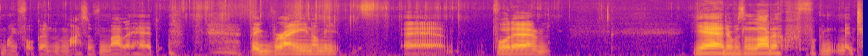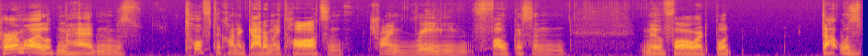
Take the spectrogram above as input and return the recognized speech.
My fucking massive mallet head. Big brain on me. Um, but um, yeah, there was a lot of fucking turmoil up in my head and it was tough to kind of gather my thoughts and try and really focus and move forward. But that was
